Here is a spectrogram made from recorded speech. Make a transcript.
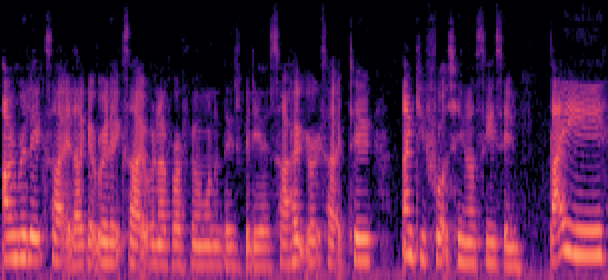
I'm really excited. I get really excited whenever I film one of these videos so I hope you're excited too. Thank you for watching. I'll see you soon. Bye!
